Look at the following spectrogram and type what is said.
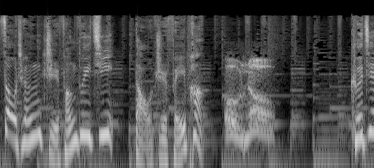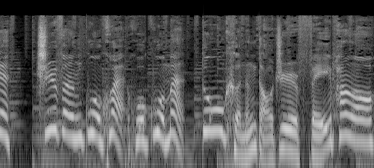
造成脂肪堆积，导致肥胖。Oh no！可见吃饭过快或过慢都可能导致肥胖哦。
